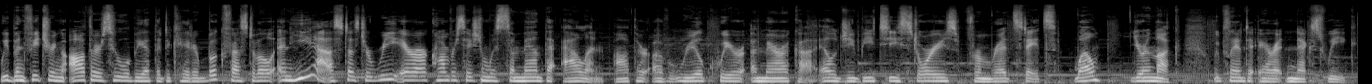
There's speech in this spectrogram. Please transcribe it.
We've been featuring authors who will be at the Decatur Book Festival, and he asked us to re air our conversation with Samantha Allen, author of Real Queer America LGBT Stories from Red States. Well, you're in luck. We plan to air it next week.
